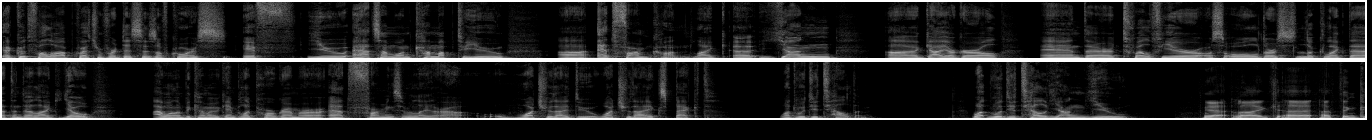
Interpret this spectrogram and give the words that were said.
a good follow up question for this is, of course, if you had someone come up to you uh, at FarmCon, like a young uh, guy or girl, and they're 12 years old or look like that, and they're like, yo, I want to become a gameplay programmer at Farming Simulator. Uh, what should I do? What should I expect? What would you tell them? What would you tell young you? Yeah, like uh, I think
